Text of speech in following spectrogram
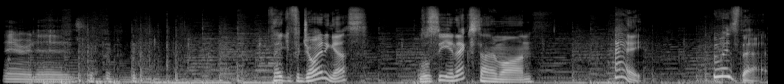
There it is. Thank you for joining us. We'll see you next time on. Hey, who is that?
